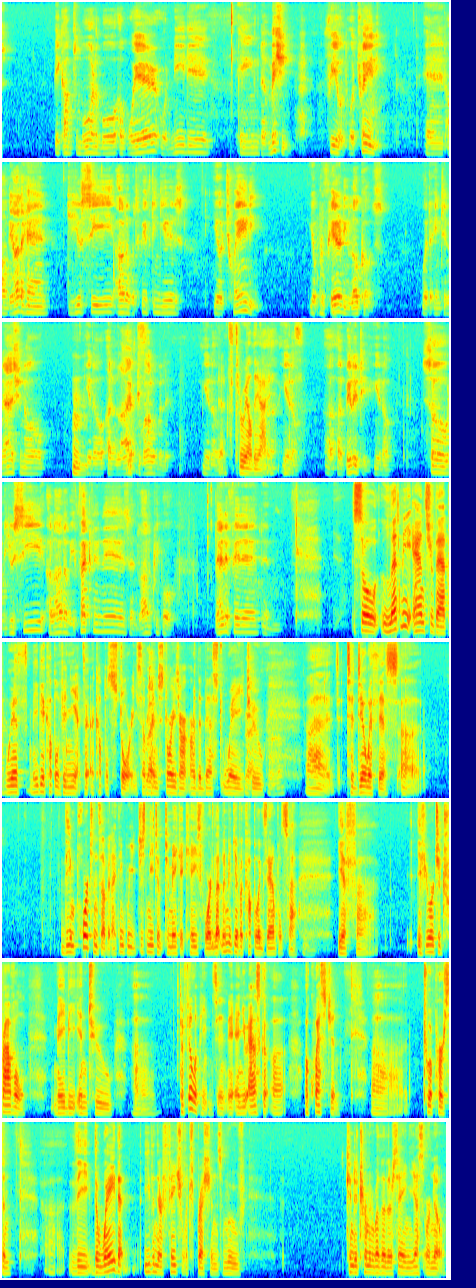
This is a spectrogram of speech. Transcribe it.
becomes more and more aware or needed in the mission field or training? And on the other hand, do you see out of the 15 years, your training, you're preparing locals with the international, you know, and life development, you know, That's through LDI. uh, you yes. know, uh, ability, you know. So do you see a lot of effectiveness and a lot of people benefited and So let me answer that with maybe a couple of vignettes, a, couple stories. Sometimes Right. stories are, are the best way Right, to uh, t- to deal with this. Uh, the importance of it, I think we just need to, to make a case for it. Let, let me give a couple examples. Uh, If uh, if you were to travel maybe into uh, the Philippines and, and you ask a, a, a question uh, to a person, uh, the the way that even their facial expressions move can determine whether they're saying yes or no,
